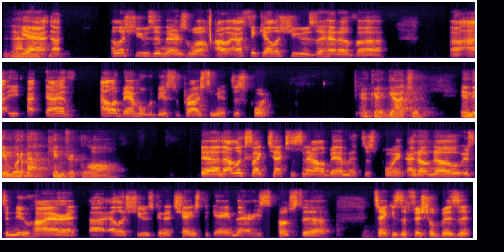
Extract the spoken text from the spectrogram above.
Yeah, uh, LSU is in there as well. I, I, think LSU is ahead of. Uh, uh, I, I have Alabama would be a surprise to me at this point. Okay, gotcha. And then what about Kendrick Law? Yeah, that looks like Texas and Alabama at this point. I don't know if the new hire at uh, LSU is going to change the game there. He's supposed to take his official visit.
